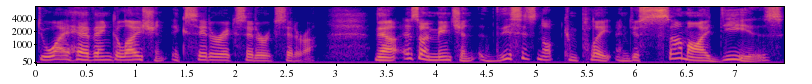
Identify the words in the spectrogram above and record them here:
Do I have angulation etc etc etc now as I mentioned this is not complete and just some ideas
